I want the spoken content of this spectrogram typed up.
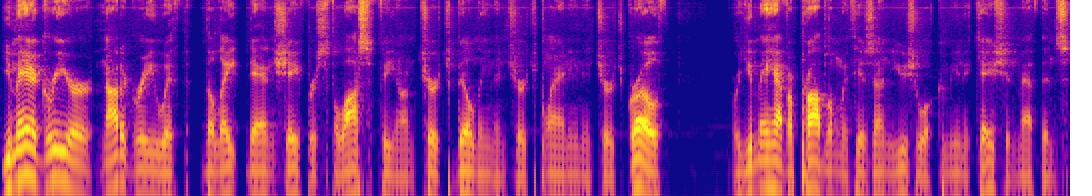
You may agree or not agree with the late Dan Sheaffer's philosophy on church building and church planning and church growth, or you may have a problem with his unusual communication methods.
